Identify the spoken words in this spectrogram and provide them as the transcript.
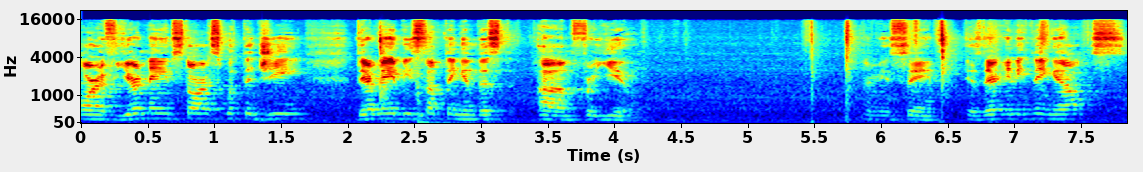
or if your name starts with the G, there may be something in this um, for you. Let me see. Is there anything else?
